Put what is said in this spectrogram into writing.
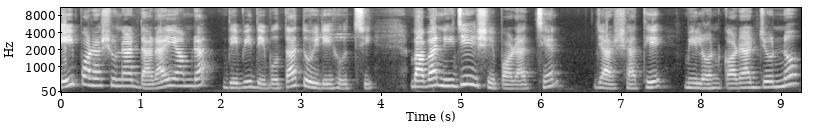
এই পড়াশোনার দ্বারাই আমরা দেবী দেবতা তৈরি হচ্ছি। বাবা নিজে এসে পড়াচ্ছেন। যার সাথে মিলন করার জন্য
